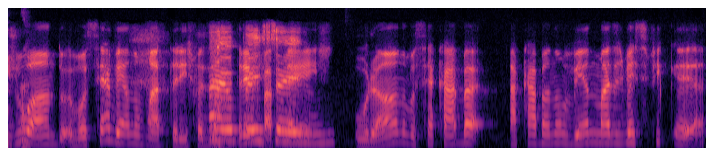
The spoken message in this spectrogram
enjoando. Você vendo uma atriz fazendo ah, três pensei. papéis por ano, você acaba acaba não vendo mais diversific... É,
